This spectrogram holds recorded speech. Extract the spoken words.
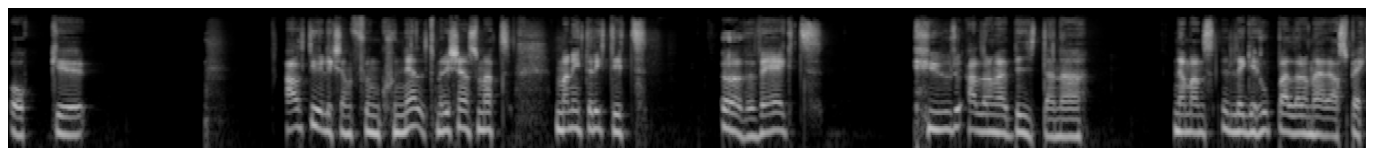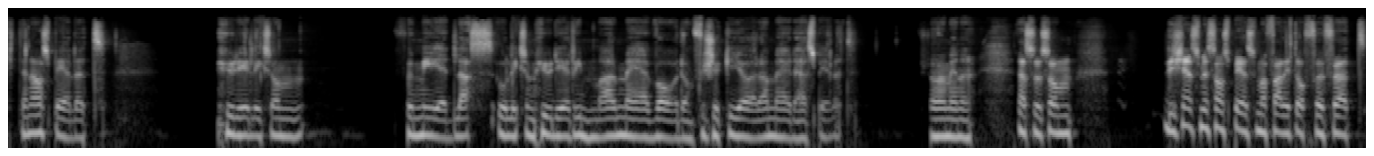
och eh, allt är ju liksom funktionellt, men det känns som att man inte riktigt övervägt hur alla de här bitarna, när man lägger ihop alla de här aspekterna av spelet, hur det liksom förmedlas och liksom hur det rimmar med vad de försöker göra med det här spelet. Förstår du vad jag menar? Alltså som, det känns som ett sånt spel som har fallit offer för att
